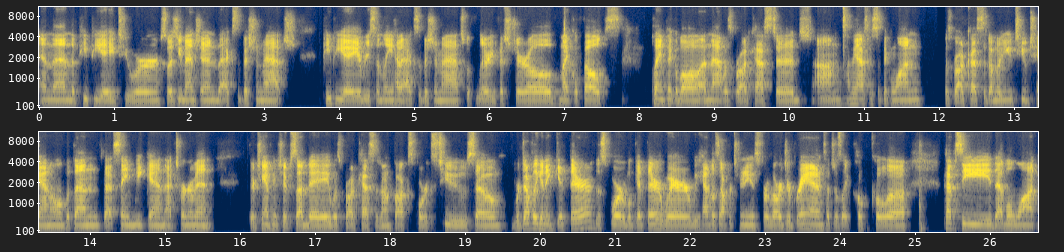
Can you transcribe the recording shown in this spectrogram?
and then the PPA tour. So as you mentioned, the exhibition match. PPA recently had an exhibition match with Larry Fitzgerald, Michael Phelps, playing pickleball, and that was broadcasted. Um, I think that specific one was broadcasted on their YouTube channel, but then that same weekend, that tournament, their championship Sunday was broadcasted on Fox Sports too. So we're definitely going to get there. The sport will get there where we have those opportunities for larger brands such as like Coca Cola, Pepsi that will want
